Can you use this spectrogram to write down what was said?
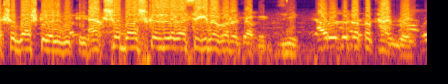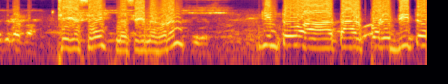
একশো দশ কিলো বিক্রি। একশো দশ করে বেচা কিনা করা যাবে। জি। আরও দুটো তো থাকবে। ঠিক আছে বেচা কিনা করেন। কিন্তু তারপরে দ্বিতীয়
